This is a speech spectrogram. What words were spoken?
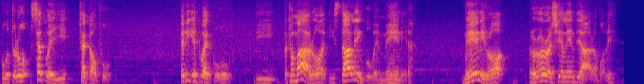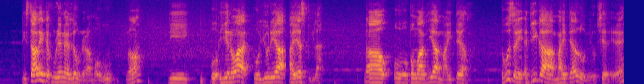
ဟိုသူတို့ဆက်သွယ်ရေးဖြတ်တောက်ဖို့အဲ့ဒီအတွက်ကိုဒီပထမကတော့ဒီ Starlink ကိုပဲမင်းနေတာမင်းနေတော့ တော့တော့ရှင်းလင်းပြရတော့ဗောလေဒီ Starlink တခုတည်းနဲ့လုံနေတာမဟုတ်ဘူးเนาะဒီဟိုအရင်တော့ဟို Urea ISP လားနောက်ဟိုဗမာပြည်က Mytel အခုဆိုရင်အဓိက Mytel လိုမျိုးဖြစ်နေတယ်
